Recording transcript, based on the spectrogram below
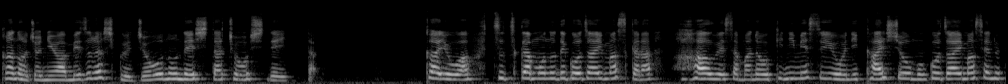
彼女には珍しく情の熱した調子で言った。かよはふつつかものでございますから母上様のお気に召すように解消もございませぬ。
